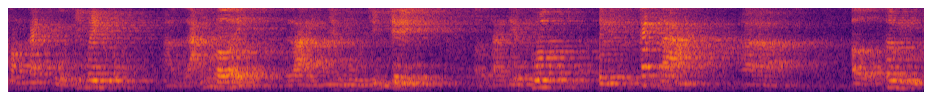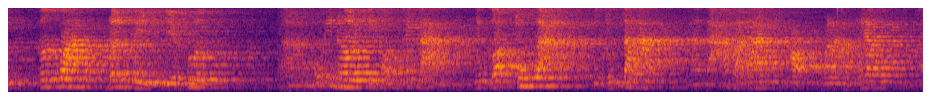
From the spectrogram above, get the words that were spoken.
phong cách Hồ Chí Minh gắn với lại nhiệm vụ chính trị ở tại địa phương. Những cái cách làm ở từng cơ quan, đơn vị, địa phương mỗi nơi thì có một cách làm, nhưng góp chung lại thì chúng ta à, đã và đang học và làm theo à,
